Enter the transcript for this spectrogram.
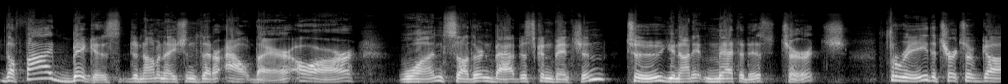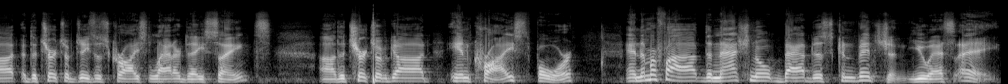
the five biggest denominations that are out there are one, Southern Baptist Convention, two, United Methodist Church, Three, the Church of God, the Church of Jesus Christ Latter day Saints, uh, the Church of God in Christ, four. And number five, the National Baptist Convention, USA.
